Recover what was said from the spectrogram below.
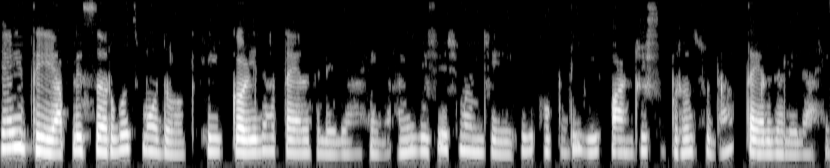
या इथे आपले सर्वच मोदक हे कळीदार तयार झालेले आहे आणि विशेष म्हणजे हे अगदी पांढरे शुभ्र सुद्धा तयार झालेले आहे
